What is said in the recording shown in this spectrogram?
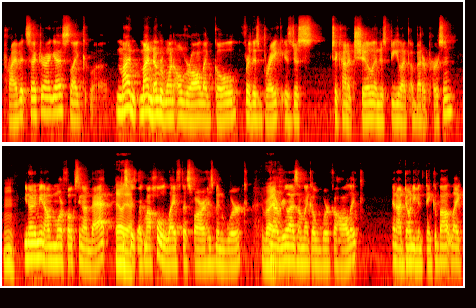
private sector, I guess. Like my my number one overall like goal for this break is just to kind of chill and just be like a better person. Mm. You know what I mean? I'm more focusing on that Hell just yeah. because like my whole life thus far has been work. Right. and I realize I'm like a workaholic, and I don't even think about like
